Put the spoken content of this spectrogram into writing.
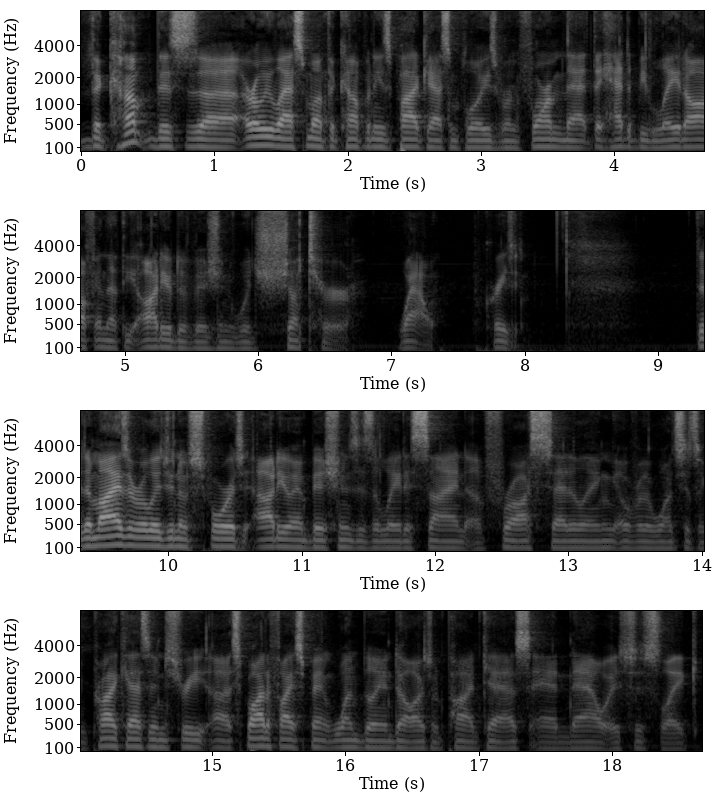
The comp this uh, early last month, the company's podcast employees were informed that they had to be laid off and that the audio division would shutter. Wow, crazy. The demise of religion of sports audio ambitions is the latest sign of frost settling over the once sizzling podcast industry. Uh, Spotify spent $1 billion on podcasts, and now it's just like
